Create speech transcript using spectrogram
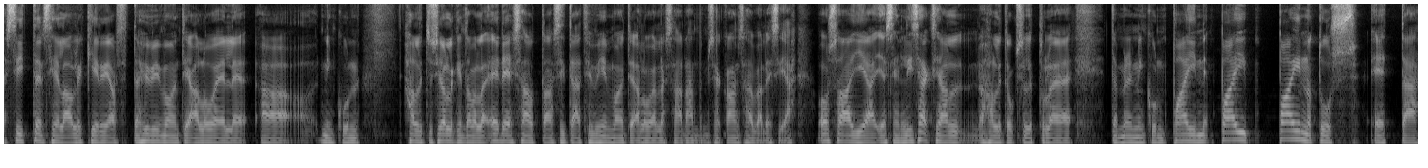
sitten siellä oli kirjaus, että hyvinvointialueille äh, niin kuin hallitus jollakin tavalla edesauttaa sitä, että hyvinvointialueelle saadaan tämmöisiä kansainvälisiä osaajia ja sen lisäksi hallitukselle tulee tämmöinen niin kuin pain, pain, painotus, että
